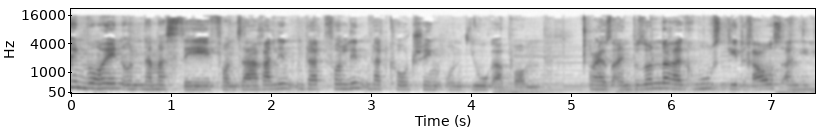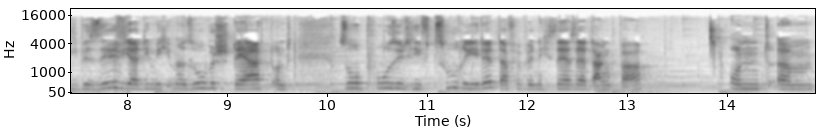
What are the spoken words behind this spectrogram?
Moin Moin und Namaste von Sarah Lindenblatt von Lindenblatt Coaching und Yoga Bomb. Also ein besonderer Gruß geht raus an die liebe Silvia, die mich immer so bestärkt und so positiv zuredet. Dafür bin ich sehr, sehr dankbar. Und ähm,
